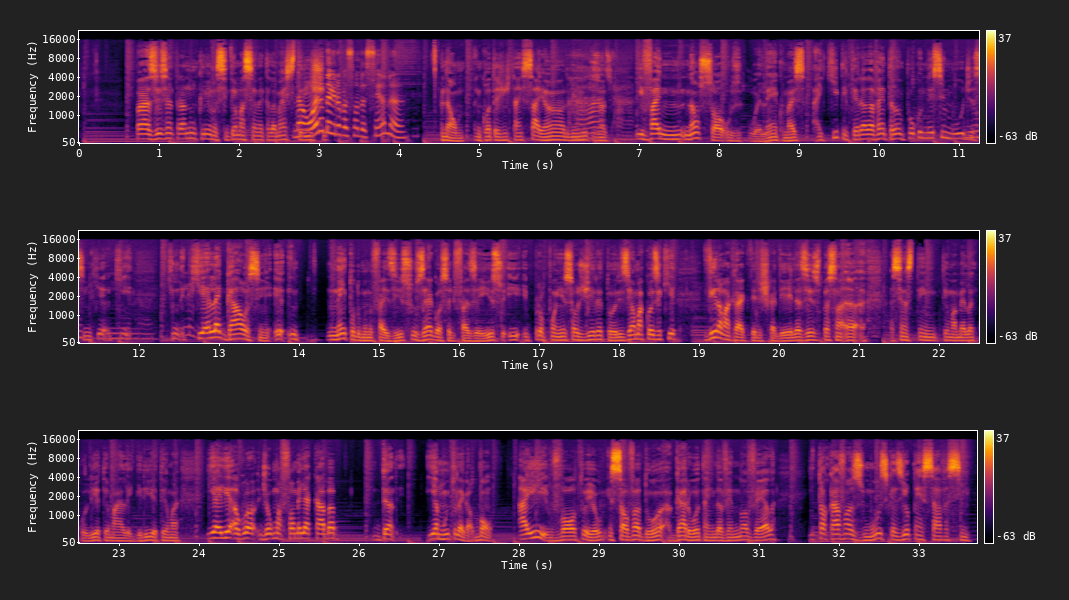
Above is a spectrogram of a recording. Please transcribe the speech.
para às vezes entrar num clima, assim, tem uma cena que ela é mais Na triste. hora da gravação da cena? Não, enquanto a gente tá ensaiando, minutos Ah, antes. tá. E vai não só os- o, elenco, mas a equipe inteira ela vai entrando um pouco nesse mood, assim, que, que, que, que é legal, assim. Eu- em- nem todo mundo faz isso, o Zé gosta de fazer isso e, e propõe isso aos diretores. E é uma coisa que vira uma característica dele. Às vezes o person- a- as cenas tem, tem uma melancolia, tem uma alegria, tem uma. E aí, de alguma forma, ele acaba dando. E é muito legal. Bom, aí volto eu, em Salvador, garota ainda vendo novela, e tocavam as músicas, e eu pensava assim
